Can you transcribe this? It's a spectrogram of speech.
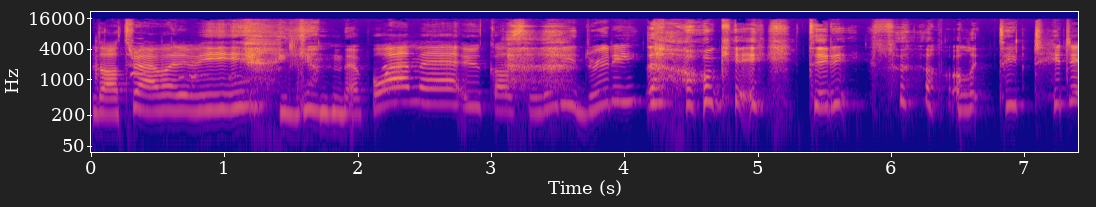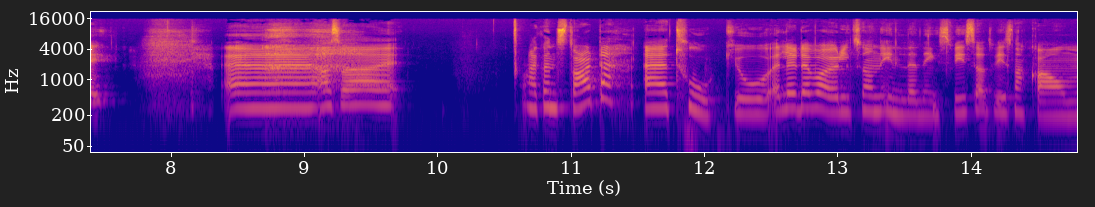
Da tror jeg bare vi gønner på med ukas Litty Dritty. ok. Titty. Eh, altså Jeg kan starte. Jeg tok jo Eller det var jo litt sånn innledningsvis at vi snakka om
